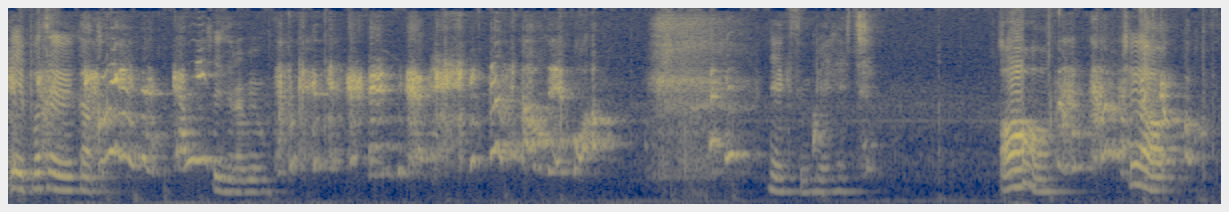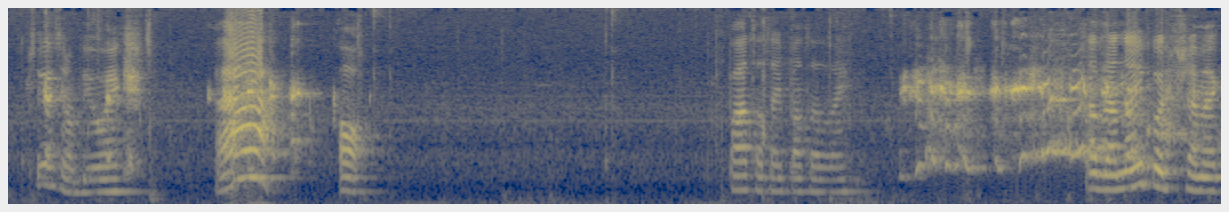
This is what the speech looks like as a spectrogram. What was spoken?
Nie, poczekaj, kato. Coś zrobił. Nie chcę wiedzieć. O! Co ja zrobiłem? A! O! Patataj, patataj. Dobra, no i chodź Przemek.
